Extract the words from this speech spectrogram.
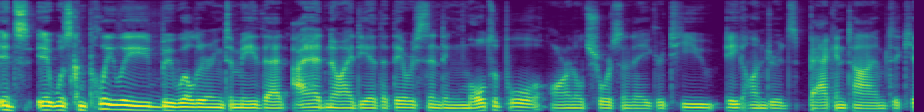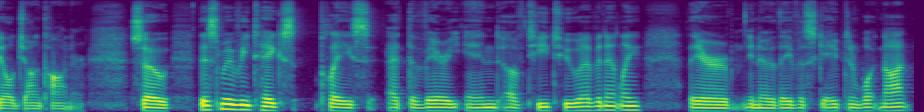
it's it was completely bewildering to me that I had no idea that they were sending multiple Arnold Schwarzenegger T800s back in time to kill John Connor. So this movie takes place at the very end of T2, evidently. They're, you know, they've escaped and whatnot.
